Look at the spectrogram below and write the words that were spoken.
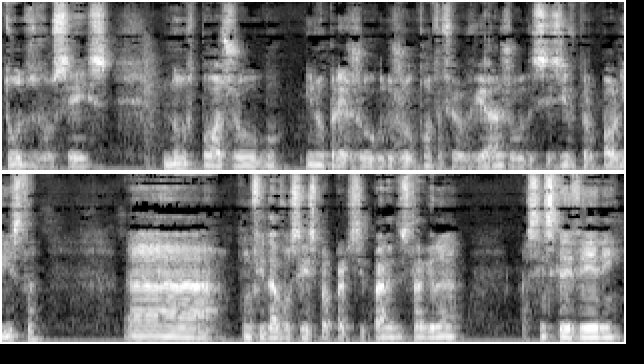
todos vocês no pós-jogo e no pré-jogo do jogo contra a Ferroviário, jogo decisivo pelo Paulista convidar vocês para participarem do Instagram, para se inscreverem,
